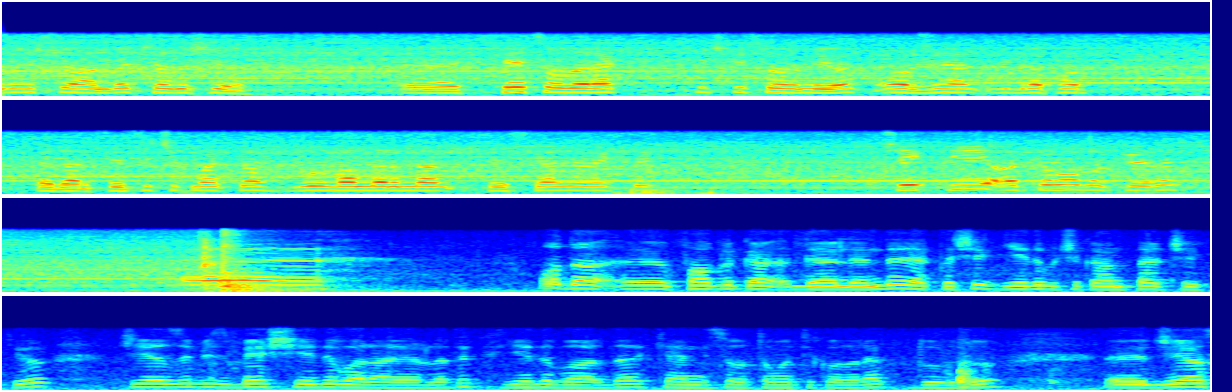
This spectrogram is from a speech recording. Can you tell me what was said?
Ürün şu anda çalışıyor. Ee, ses olarak hiçbir sorunu yok. Orijinal hidrofor kadar sesi çıkmakta. Rulmanlarından ses gelmemekte. Çektiği akıma bakıyoruz. Ee, o da e, fabrika değerlerinde yaklaşık 7.5 amper çekiyor. Cihazı biz 5-7 bar ayarladık. 7 barda kendisi otomatik olarak durdu. Ee, cihaz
